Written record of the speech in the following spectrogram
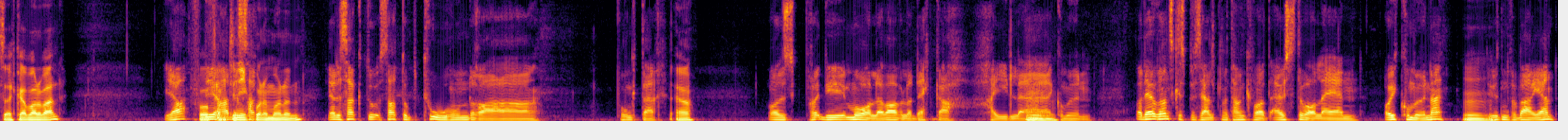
Cirka, var det vel? Ja, For 59 sagt- kroner i måneden. De hadde sagt, satt opp 200 punkter. Ja. Og de, målet var vel å dekke hele Mm. kommunen. Og det er jo ganske spesielt med tanke på at Austevoll er en øykommune Mm. utenfor Bergen.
